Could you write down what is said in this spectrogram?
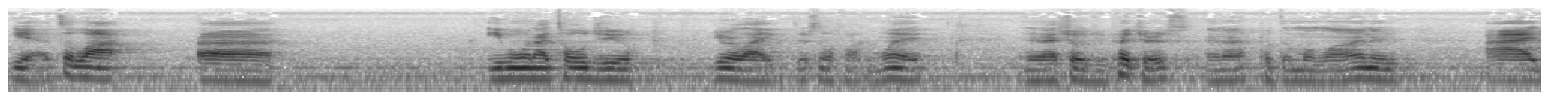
yeah, it's a lot. Uh, even when I told you, you were like, "There's no fucking way," and I showed you pictures, and I put them online, and I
